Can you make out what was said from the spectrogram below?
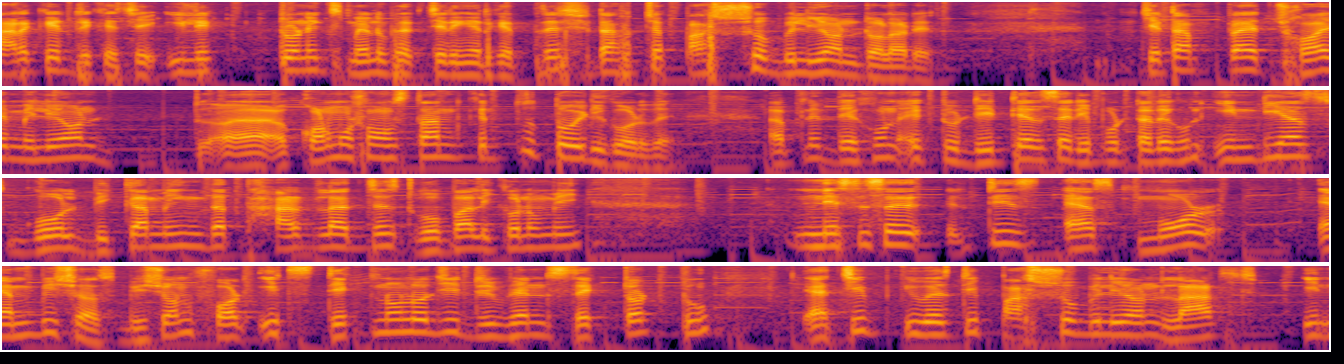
টার্গেট রেখেছে ইলেকট্রনিক্স ম্যানুফ্যাকচারিংয়ের ক্ষেত্রে সেটা হচ্ছে পাঁচশো বিলিয়ন ডলারের যেটা প্রায় ছয় মিলিয়ন কর্মসংস্থান কিন্তু তৈরি করবে। আপনি দেখুন একটু ডিটেলসে রিপোর্টটা দেখুন। India's goal becoming the third largest global economy necessities as more ambitious vision for its technology driven sector to achieve USD পাঁচশো billion large in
